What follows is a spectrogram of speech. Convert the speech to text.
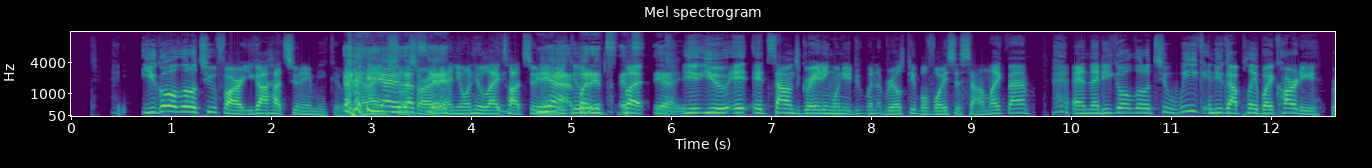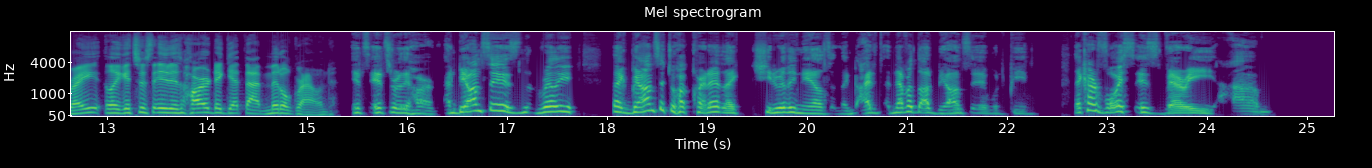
you go a little too far you got hatsune miku. And i'm so sorry to anyone who likes hatsune yeah, miku but it's, it's but yeah, you you it, it sounds grating when you do when real people voices sound like that. And then you go a little too weak and you got Playboi Carti right? Like it's just it is hard to get that middle ground. It's it's really hard. And Beyonce is really like Beyonce to her credit, like she really nails it. Like I never thought Beyonce would be like her voice is very um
